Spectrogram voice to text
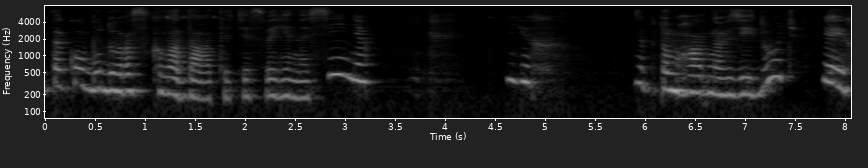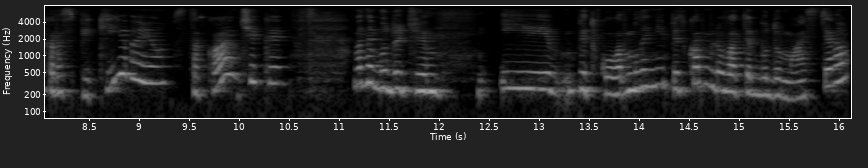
І тако буду розкладати ті свої насіння. Їх і потім гарно взійдуть. Я їх розпікірую в стаканчики. Вони будуть е, і підкормлені. Підкормлювати буду мастером.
